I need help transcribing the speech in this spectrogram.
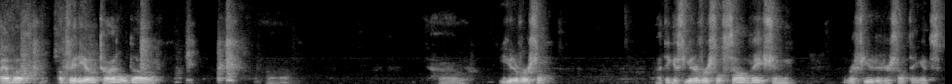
I have a, a video titled uh, uh, uh, Universal, I think it's Universal Salvation Refuted or something. It's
